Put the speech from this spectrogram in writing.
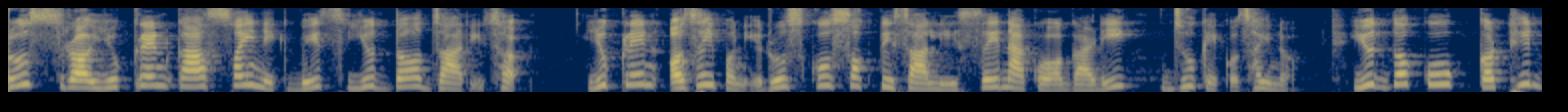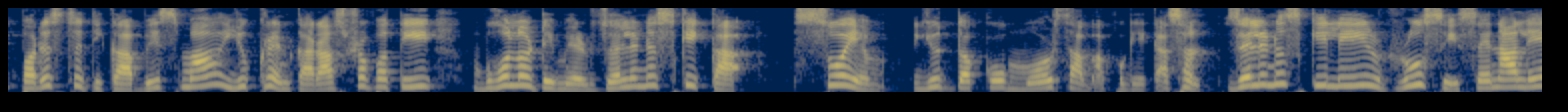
रुस र युक्रेनका सैनिक बीच युद्ध जारी छ। युक्रेन अझै पनि रुसको शक्तिशाली सेनाको अगाडि झुकेको छैन। युद्धको कठिन परिस्थितिका बीचमा युक्रेनका राष्ट्रपति भोलोडिमिर जेलेनस्कीका स्वयं युद्धको मोर्चामा पुगेका छन्। जेलेनस्कीले रुसी सेनाले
